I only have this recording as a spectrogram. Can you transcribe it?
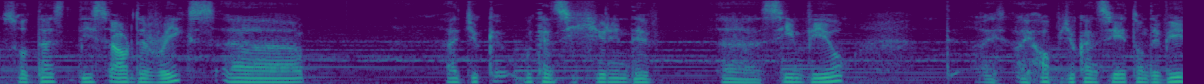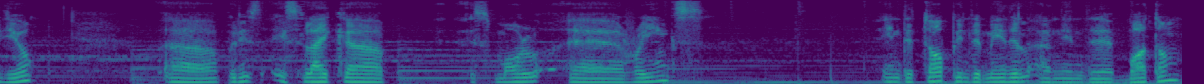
So that's these are the rigs uh, you we can see here in the uh, scene view. I, I, hope you can see it on the video. Uh, but it's, it's like uh, small rings in the top in the middle and in the bottom.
